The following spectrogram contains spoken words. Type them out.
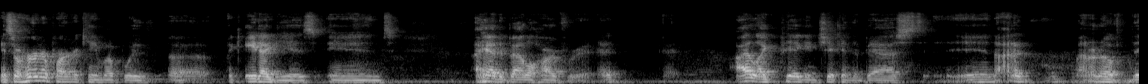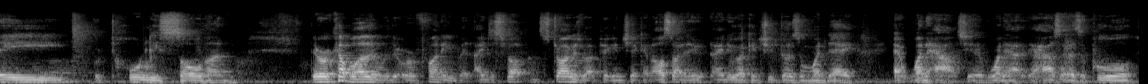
And so her and her partner came up with uh, like eight ideas, and I had to battle hard for it. I, like pig and chicken the best, and I don't, I don't know if they were totally sold on. There were a couple other ones that were funny, but I just felt the strongest about pig and chicken. Also, I knew I knew I could shoot those in one day at one house. You know, one house, a house that has a pool,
